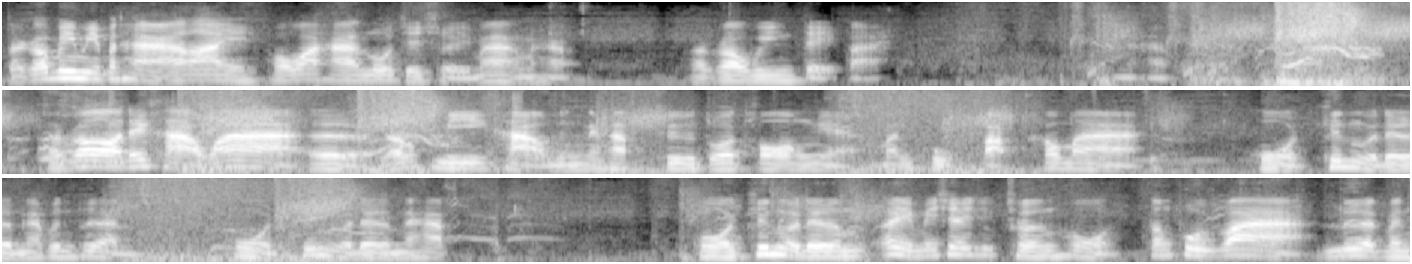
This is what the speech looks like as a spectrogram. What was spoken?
แต่ก็ไม่มีปัญหาอะไร เพราะว่าฮาร์ดโรสเฉยๆมากนะครับ แล้วก็วิ่งเตะไปนะครับ แล้วก็ได้ข่าวว่า เออ แล้วมีข่าวหนึ่งนะครับ คือตัวทองเนี่ย มันถูกปรับเข้ามาโหดขึ้นกว่าเดิมนะเพื่อนๆ โหดขึ้นกว่าเดิมนะครับ โหดขึ้นกว่าเดิม เอ้ยไม่ใช่เชิงโหด ต้องพูดว่าเลือดมัน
